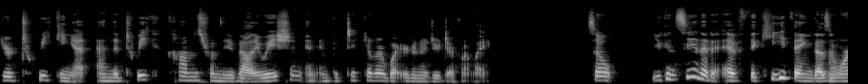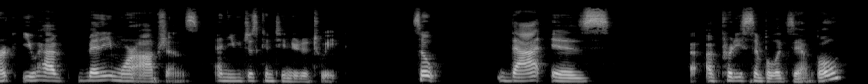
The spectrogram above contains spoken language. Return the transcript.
you're tweaking it, and the tweak comes from the evaluation, and in particular, what you're going to do differently. So you can see that if the key thing doesn't work, you have many more options, and you just continue to tweak. So that is a pretty simple example.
